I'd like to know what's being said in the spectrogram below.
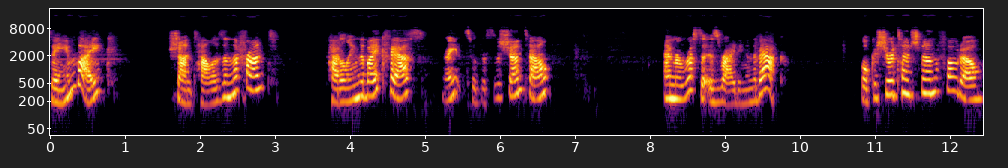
same bike. Chantel is in the front, pedaling the bike fast, right? So this is Chantel. And Marissa is riding in the back. Focus your attention on the photo.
